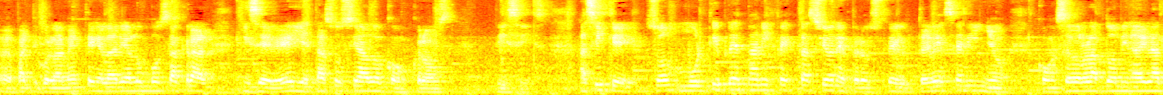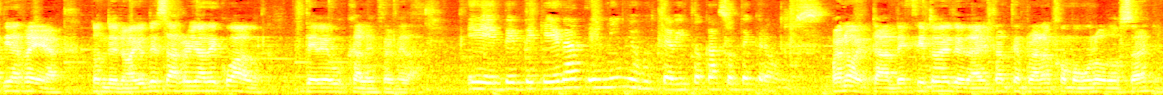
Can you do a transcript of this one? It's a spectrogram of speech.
eh, particularmente en el área lumbosacral, y se ve y está asociado con Crohn's disease. Así que son múltiples manifestaciones, pero usted, usted ve ese niño con ese dolor abdominal y la diarrea, donde no hay un desarrollo adecuado, debe buscar la enfermedad. Eh, ¿Desde qué edad en niños usted ha visto casos de Crohn? Bueno, están descritos desde edades tan tempranas como uno o dos años.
